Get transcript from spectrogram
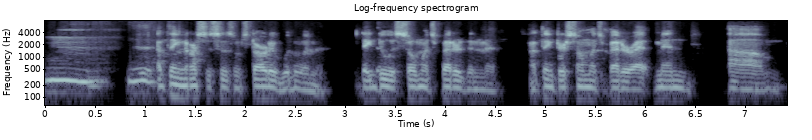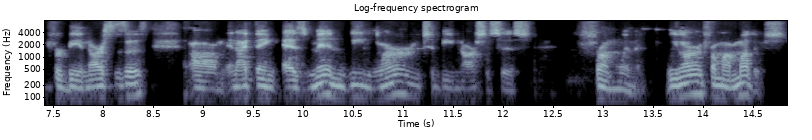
Mm, yeah. I think narcissism started with women. They do it so much better than men. I think they're so much better at men um, for being narcissists. Um, and I think as men, we learn to be narcissists from women. We learn from our mothers.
